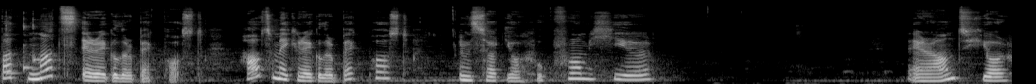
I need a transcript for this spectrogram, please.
but not a regular back post. How to make a regular back post? Insert your hook from here around your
